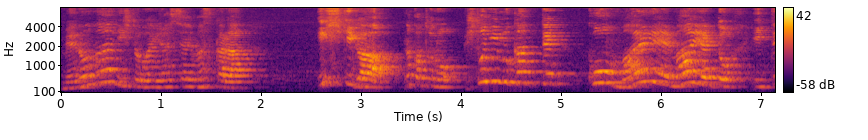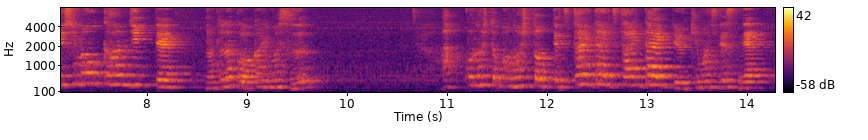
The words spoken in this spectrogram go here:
目の前に人がいらっしゃいますから意識がなんかその人に向かってこう前へ前へと行ってしまう感じってなんとなく分かります？あこの人この人って伝えたい伝えたいっていう気持ちですね。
